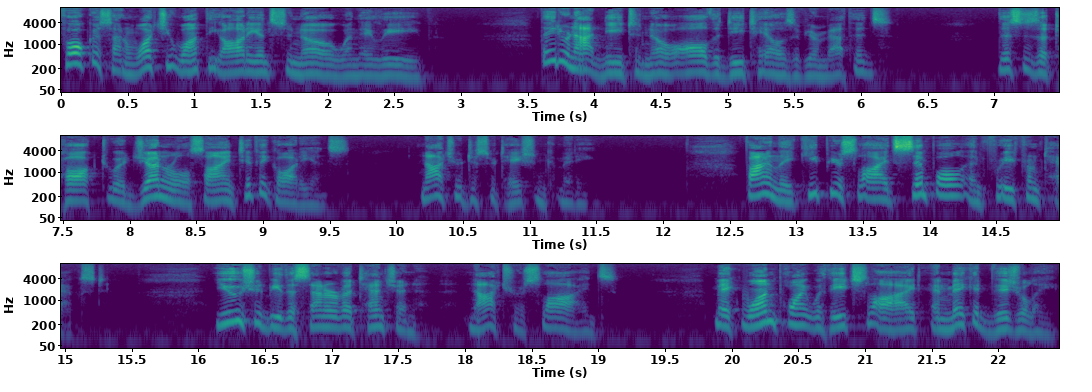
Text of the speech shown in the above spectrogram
Focus on what you want the audience to know when they leave. They do not need to know all the details of your methods. This is a talk to a general scientific audience, not your dissertation committee. Finally, keep your slides simple and free from text. You should be the center of attention, not your slides. Make one point with each slide and make it visually.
